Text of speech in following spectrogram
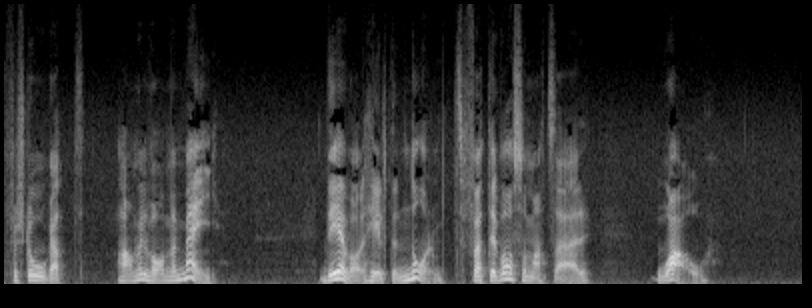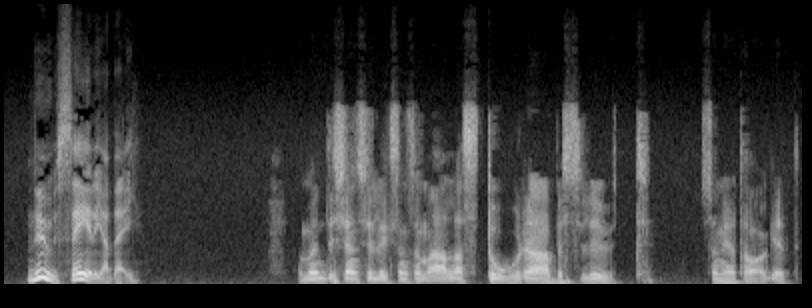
förstod att han vill vara med mig. Det var helt enormt, för att det var som att så här, wow, nu ser jag dig. Men det känns ju liksom som alla stora beslut som vi har tagit.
